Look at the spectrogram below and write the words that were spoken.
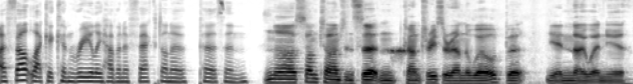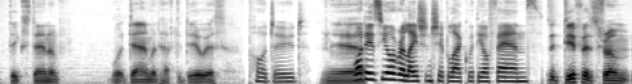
I felt like it can really have an effect on a person. no, sometimes in certain countries around the world, but yeah, nowhere near the extent of what Dan would have to deal with. Poor dude. Yeah, What is your relationship like with your fans? it differs from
